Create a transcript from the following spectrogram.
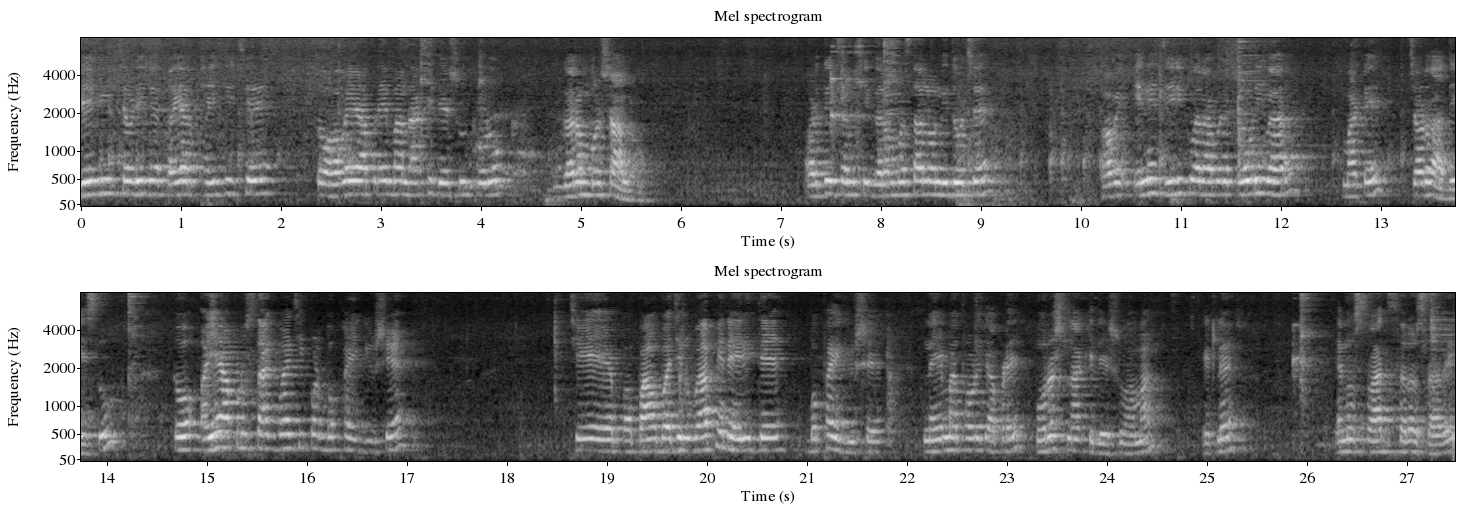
ગ્રેવી ચડીને તૈયાર થઈ ગઈ છે, તો હવે આપણે એમાં નાખી દઈશું થોડોક ગરમ મસાલો. અડધી ચમચી ગરમ મસાલો લીધો છે. હવે એને જીરીક વાર આપણે થોડી વાર માટે ચડવા દઈશું તો અહીંયા આપણું શાકભાજી પણ બફાઈ ગયું છે. જે પાવભાજીનું બાફે ને એ રીતે બફાઈ ગયું છે. ને એમાં થોડીક આપણે કોરસ નાખી દઈશું આમાં. એટલે એનો સ્વાદ સરસ આવે.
